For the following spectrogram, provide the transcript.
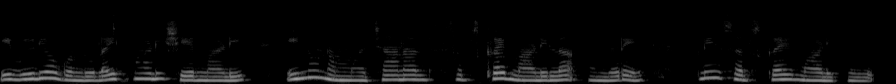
ಈ ವಿಡಿಯೋಗೊಂದು ಲೈಕ್ ಮಾಡಿ, ಶೇರ್ ಮಾಡಿ ಇನ್ನೂ ನಮ್ಮ ಚಾನಲ್ ಸಬ್ಸ್ಕ್ರೈಬ್ ಮಾಡಿಲ್ಲ ಅಂದರೆ, ಪ್ಲೀಸ್ ಸಬ್ಸ್ಕ್ರೈಬ್ ಮಾಡಿಕೊಳ್ಳಿ.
